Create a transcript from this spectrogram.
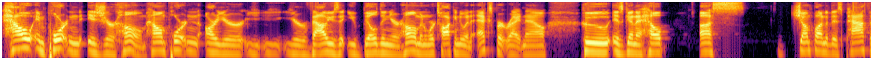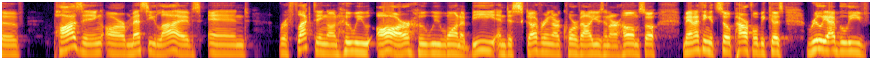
how important is your home how important are your your values that you build in your home and we're talking to an expert right now who is going to help us jump onto this path of pausing our messy lives and reflecting on who we are who we want to be and discovering our core values in our home. So man i think it's so powerful because really i believe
